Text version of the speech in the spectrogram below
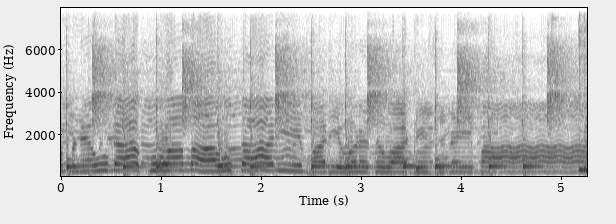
અમને ઉડા કુવામાં ઉતારી મારી વરદ વાઢીશ નહીં માં.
